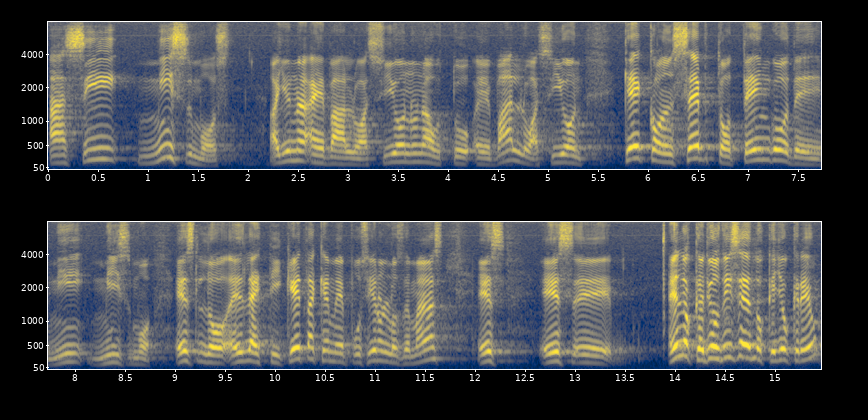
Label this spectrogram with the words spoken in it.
a sí mismos. Hay una evaluación, una autoevaluación. ¿Qué concepto tengo de mí mismo? ¿Es, lo, es la etiqueta que me pusieron los demás? ¿Es, es, eh, ¿Es lo que Dios dice? ¿Es lo que yo creo?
